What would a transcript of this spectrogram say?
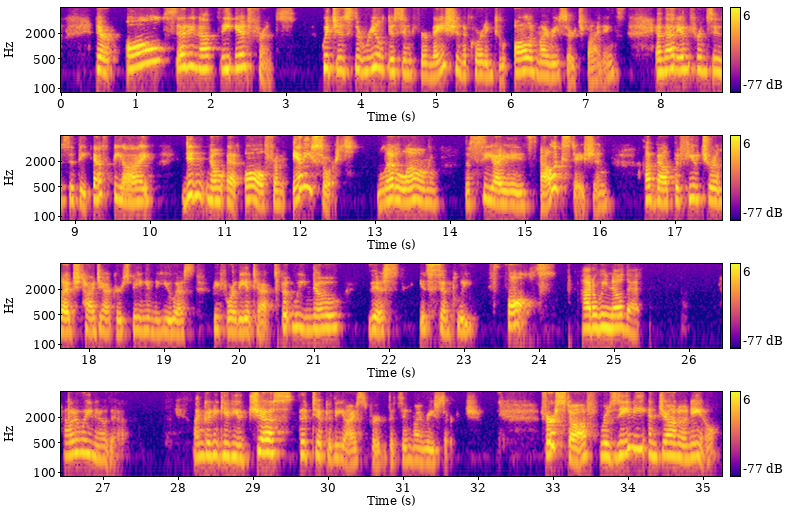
They're all setting up the inference which is the real disinformation according to all of my research findings. And that inference is that the FBI didn't know at all from any source, let alone the CIA's Alec station, about the future alleged hijackers being in the US before the attacks. But we know this is simply false. How do we know that? How do we know that? I'm going to give you just the tip of the iceberg that's in my research. First off, Rossini and John O'Neill,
